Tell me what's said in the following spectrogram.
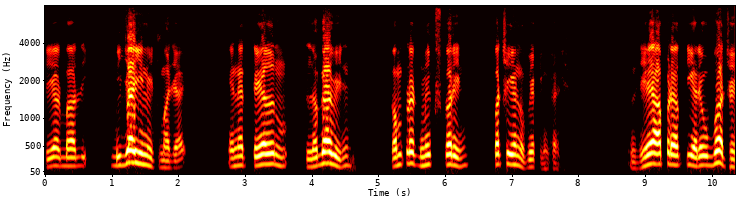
ત્યારબાદ બીજા યુનિટમાં જાય. એને તેલ લગાવીને કમ્પ્લીટ મિક્સ કરીને પછી એનું પેકિંગ થાય છે. જે આપણે અત્યારે ઊભા છે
